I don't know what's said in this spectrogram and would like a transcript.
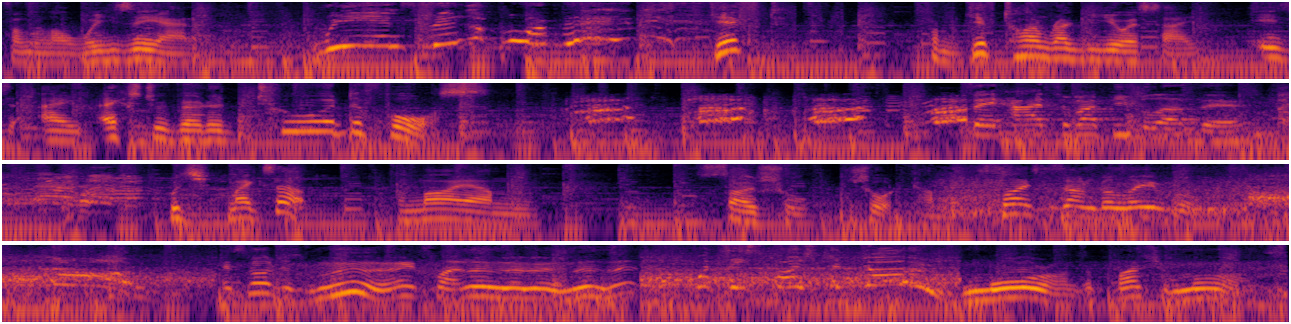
from Louisiana. We in Singapore, baby! Gift from GiftTime Rugby USA is a extroverted tour de force, Say hi to my people out there. which makes up for my um social shortcomings. This place is unbelievable. It's not just eh? it's like What's he supposed to do? morons, a bunch of morons.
